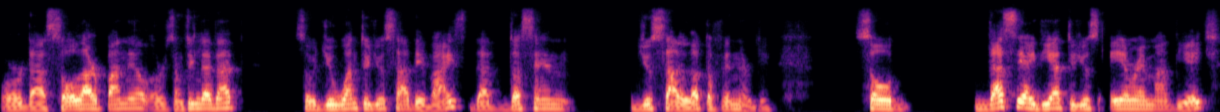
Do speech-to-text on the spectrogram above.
or the solar panel or something like that. So you want to use a device that doesn't use a lot of energy. So that's the idea to use ARM at the edge.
